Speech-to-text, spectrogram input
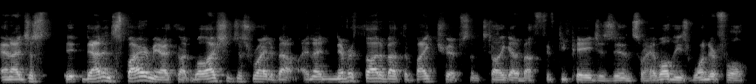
and I just it, that inspired me. I thought, well, I should just write about. And I never thought about the bike trips until I got about 50 pages in. So I have all these wonderful,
